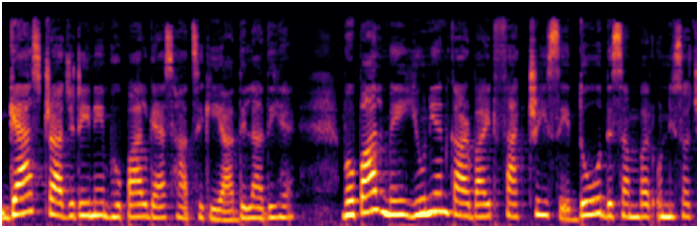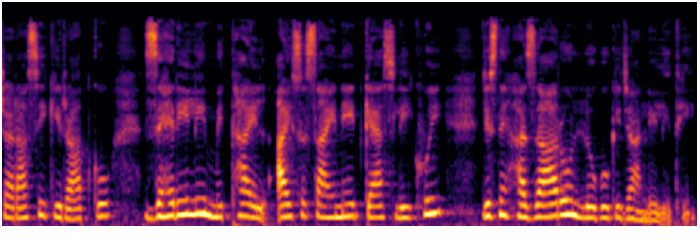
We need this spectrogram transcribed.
गैस ट्रेजेडी ने भोपाल गैस हादसे की याद दिला दी है। भोपाल में यूनियन कार्बाइड फैक्ट्री से 2 दिसंबर उन्नीस सौ चौरासी की रात को जहरीली मिथाइल आइसोसाइनेट गैस लीक हुई, जिसने हज़ारों लोगों की जान ले ली थी।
